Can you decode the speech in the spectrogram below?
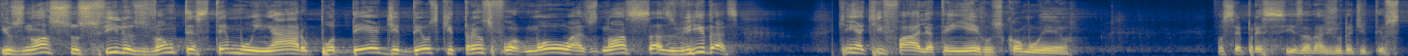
e os nossos filhos vão testemunhar o poder de Deus que transformou as nossas vidas. Quem aqui falha tem erros como eu. Você precisa da ajuda de Deus.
